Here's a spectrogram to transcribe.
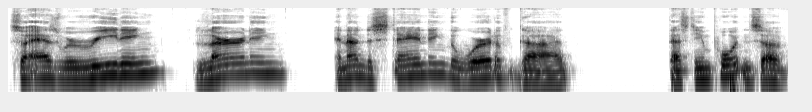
So as we're reading, learning, and understanding the word of God, that's the importance of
